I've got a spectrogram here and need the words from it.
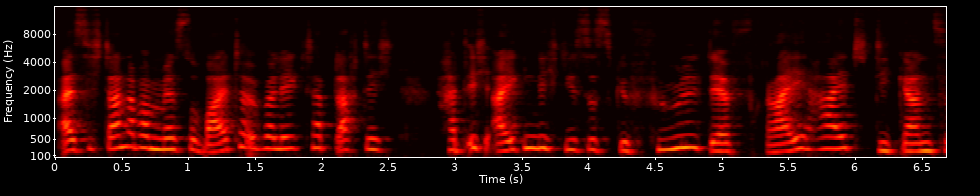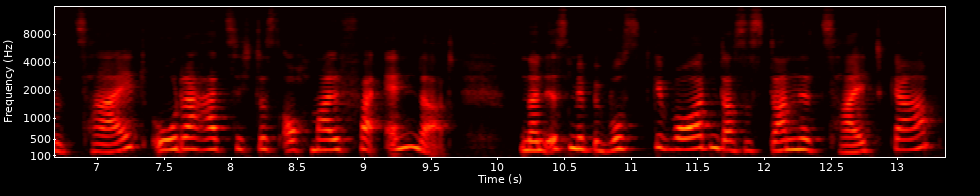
Als ich dann aber mir so weiter überlegt habe, dachte ich, hatte ich eigentlich dieses Gefühl der Freiheit die ganze Zeit oder hat sich das auch mal verändert? Und dann ist mir bewusst geworden, dass es dann eine Zeit gab,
